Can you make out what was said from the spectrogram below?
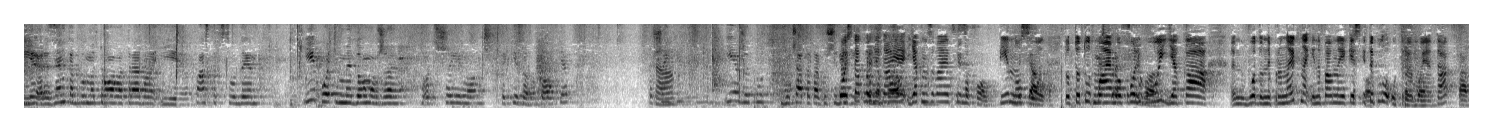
І резинка двометрова треба, і фастекс один. І потім ми вдома вже от шиємо такі заготовки. І вже тут дівчата також Ось так виглядає, як називається? Пінофол. Пінофол. Десятка. Тобто тут Ми маємо спрактикували. фольгу, яка е, водонепроникна і, напевно, якесь і тепло утримує, так? Так.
